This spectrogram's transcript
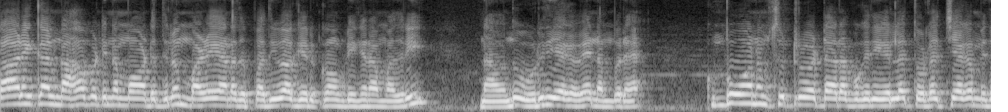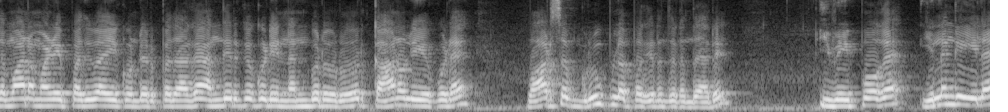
காரைக்கால் நாகப்பட்டினம் மாவட்டத்திலும் மழையானது பதிவாக இருக்கும் அப்படிங்கிற மாதிரி நான் வந்து உறுதியாகவே நம்புகிறேன் கும்பகோணம் சுற்று வட்டார பகுதிகளில் தொடர்ச்சியாக மிதமான மழை பதிவாகி கொண்டிருப்பதாக அங்கே இருக்கக்கூடிய நண்பர் ஒருவர் காணொலியை கூட வாட்ஸ்அப் குரூப்பில் பகிர்ந்திருந்தார். இவை போக இலங்கையில்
